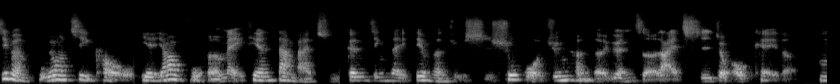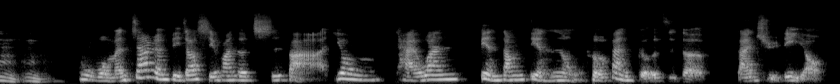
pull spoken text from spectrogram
基本不用忌口，也要符合每天蛋白质、根茎类、淀粉主食、蔬果均衡的原则来吃就 OK 了。嗯嗯，我们家人比较喜欢的吃法，用台湾便当店那种盒饭格子的来举例哦。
